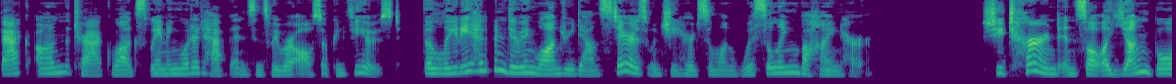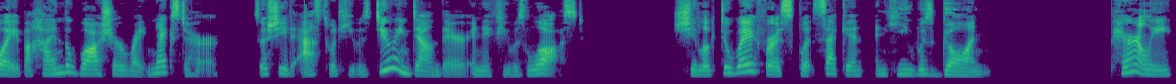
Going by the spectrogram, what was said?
back on the track while explaining what had happened since we were all so confused. The lady had been doing laundry downstairs when she heard someone whistling behind her. She turned and saw a young boy behind the washer right next to her, so she had asked what he was doing down there and if he was lost. She looked away for a split second and he was gone. Apparently,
